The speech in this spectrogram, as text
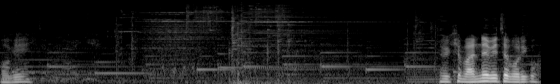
오케이. 이렇게 만렙이 돼버리고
